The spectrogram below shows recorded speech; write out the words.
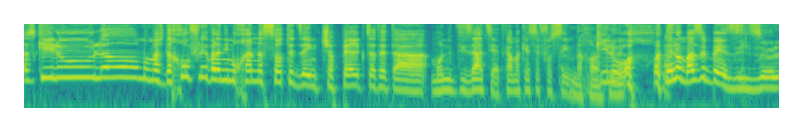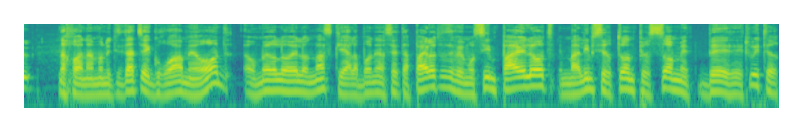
אז כאילו, לא ממש דחוף לי, אבל אני מוכן לעשות את זה אם תשפר קצת את המוניטיזציה, את כמה כסף עושים. נכון, כאילו, כאילו- עונה לו, מה זה בזלזול? נכון, המוניטיזציה גרועה מאוד. אומר לו אילון מאסק, יאללה בוא נעשה את הפיילוט הזה, והם עושים פיילוט, הם מעלים סרטון פרסומת בטוויטר.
